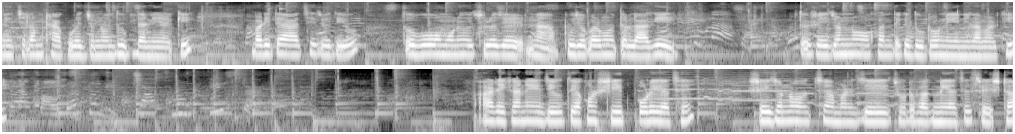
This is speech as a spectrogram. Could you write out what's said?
নিচ্ছিলাম ঠাকুরের জন্য ধূপদানি আর কি। বাড়িতে আছে যদিও, তবুও মনে হচ্ছিল যে না, পুজো পার্বণ তো লাগেই। তো সেই জন্য ওখান থেকে দুটো নিয়ে নিলাম আর কি। এখানে যেহেতু এখন শীত পড়ে গেছে, সেই জন্য হচ্ছে আমার যে ছোটো ভাগ্নি আছে শ্রেষ্ঠা,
